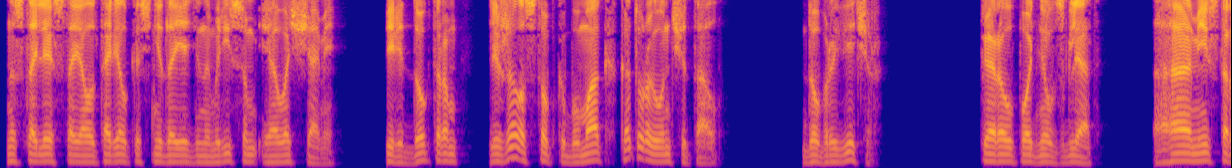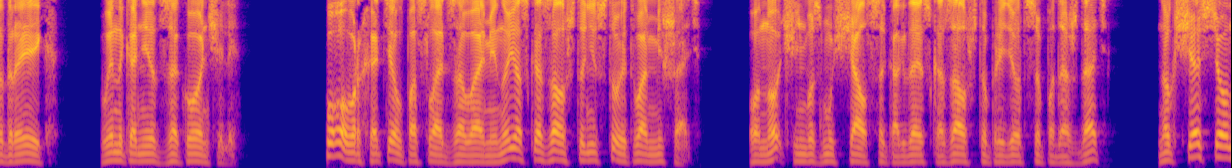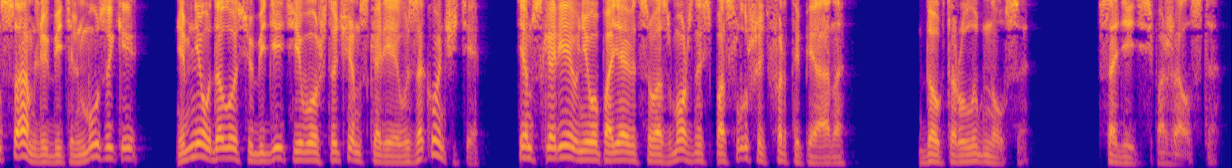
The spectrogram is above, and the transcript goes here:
На столе стояла тарелка с недоеденным рисом и овощами. Перед доктором лежала стопка бумаг, которую он читал. «Добрый вечер». Кэрол поднял взгляд. «Ага, мистер Дрейк, вы, наконец, закончили. Повар хотел послать за вами, но я сказал, что не стоит вам мешать. Он очень возмущался, когда я сказал, что придется подождать, но, к счастью, он сам любитель музыки и мне удалось убедить его, что чем скорее вы закончите, тем скорее у него появится возможность послушать фортепиано. Доктор улыбнулся. «Садитесь, пожалуйста».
